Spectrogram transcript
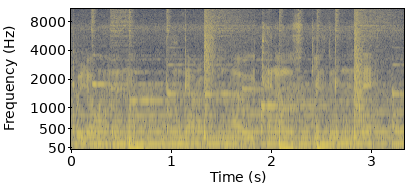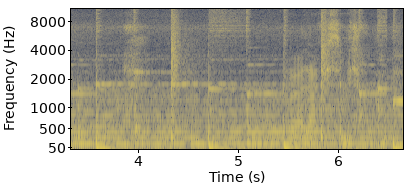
보려고 하면은 상대가 어렵습니다. 여기 대나무 숲길도 있는데 아, 들어가지 않겠습니다.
